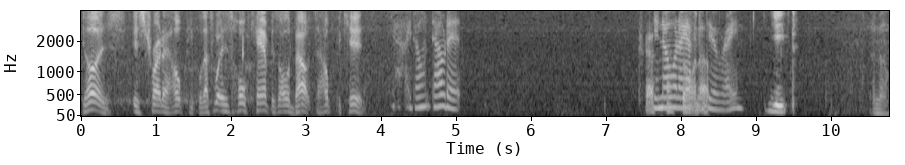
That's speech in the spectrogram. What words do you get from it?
does is try to help people. That's what his whole camp is all about, to help the kids. Yeah, I don't doubt it. Trap you know what I have going to up. do, right? Yeet. I know.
